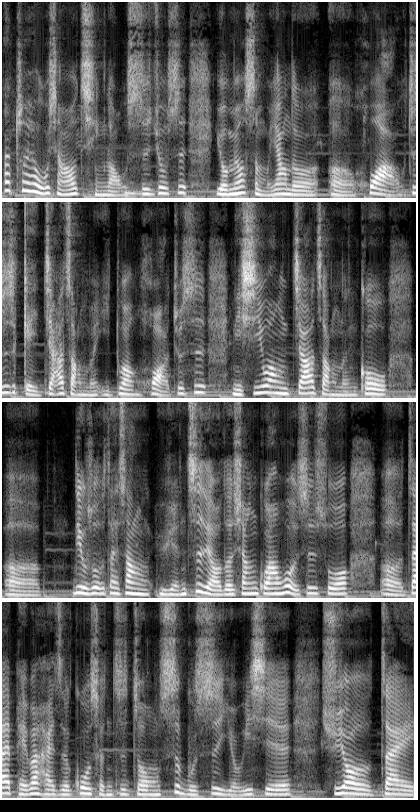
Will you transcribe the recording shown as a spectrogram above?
那最后我想要请老师，就是有没有什么样的呃话，就是给家长们一段话，就是你希望家长能够呃。例如说，在上语言治疗的相关，或者是说，呃，在陪伴孩子的过程之中，是不是有一些需要在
